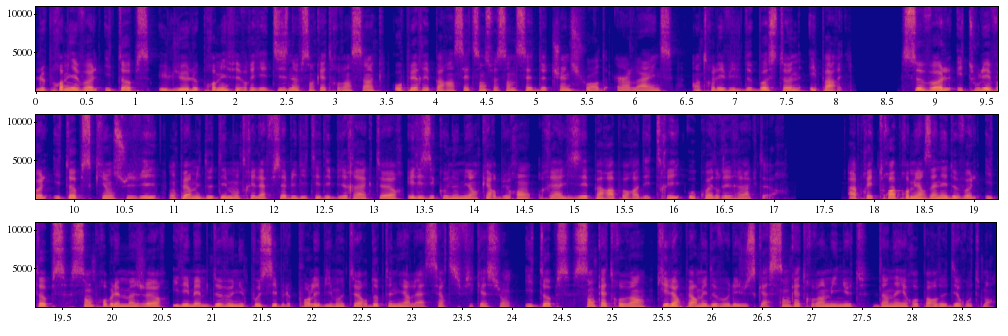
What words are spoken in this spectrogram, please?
Le premier vol ITOPS eut lieu le 1er février 1985, opéré par un 767 de Transworld Airlines entre les villes de Boston et Paris. Ce vol et tous les vols ITOPS qui ont suivi ont permis de démontrer la fiabilité des biréacteurs et les économies en carburant réalisées par rapport à des tri ou quadri-réacteurs. Après trois premières années de vol ETOPS sans problème majeur, il est même devenu possible pour les bimoteurs d'obtenir la certification ETOPS 180 qui leur permet de voler jusqu'à 180 minutes d'un aéroport de déroutement.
